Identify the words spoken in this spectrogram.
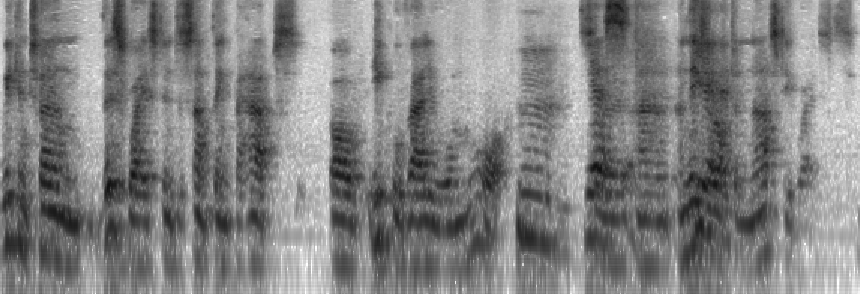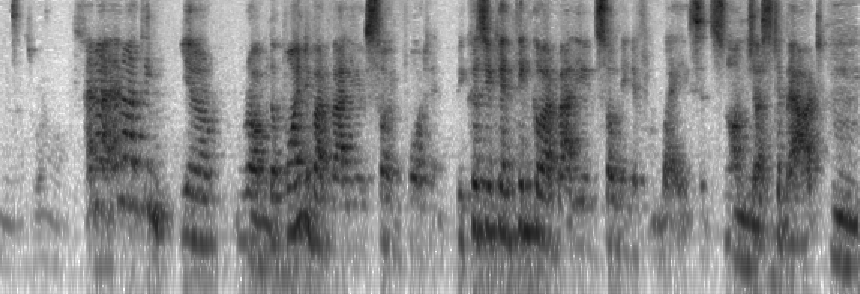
we can turn this waste into something perhaps of equal value or more. Mm. So, Yes. uh, and these are often nasty wastes you know, as well. And I, and I think, you know, Rob, the point about value is so important because you can think about value in so many different ways. It's not Mm. just about Mm,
